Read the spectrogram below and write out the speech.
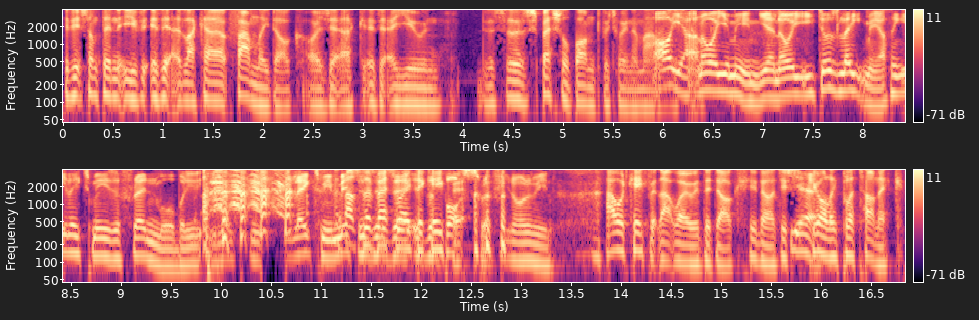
is it something that you've? Is it like a family dog, or is it a, is it a you and? There's, a special bond between a man. Oh yeah, I know what you mean. Yeah, no, he, he does like me. I think he likes me as a friend more, but he, he likes me. He likes me. That's the best as, a- way to as the keep it. boss, if you know what I mean. I would keep it that way with the dog, you know, just Yeah. purely platonic.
